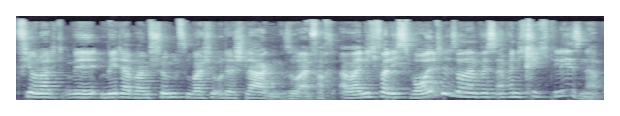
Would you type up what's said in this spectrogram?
400 Meter beim Schwimmen zum Beispiel unterschlagen, so einfach. Aber nicht, weil ich es wollte, sondern weil ich es einfach nicht richtig gelesen habe.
